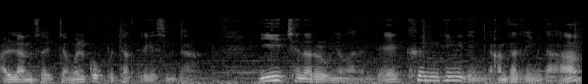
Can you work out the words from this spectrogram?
알람 설정을 꼭 부탁드리겠습니다. 이 채널을 운영하는 데 큰 힘이 됩니다. 감사드립니다.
